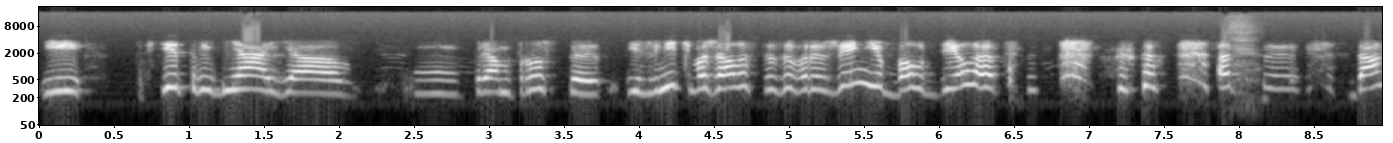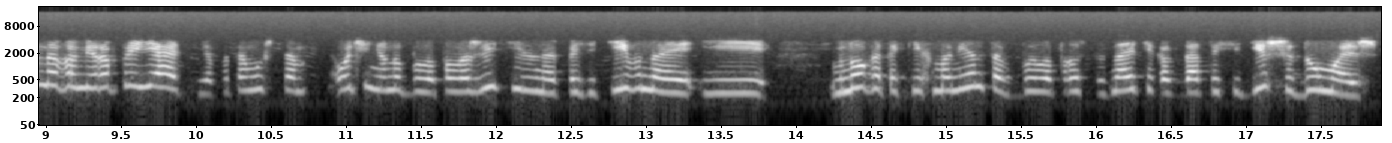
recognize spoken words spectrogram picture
И все три дня я прям просто, извините, пожалуйста, за выражение, балдела от, от э, данного мероприятия, потому что очень оно было положительное, позитивное, и много таких моментов было просто, знаете, когда ты сидишь и думаешь,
